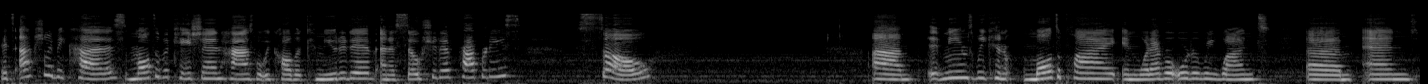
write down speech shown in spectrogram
it's actually because multiplication has what we call the commutative and associative properties. So, um, it means we can multiply in whatever order we want, um, and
